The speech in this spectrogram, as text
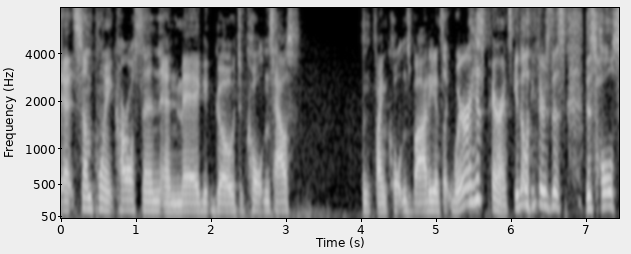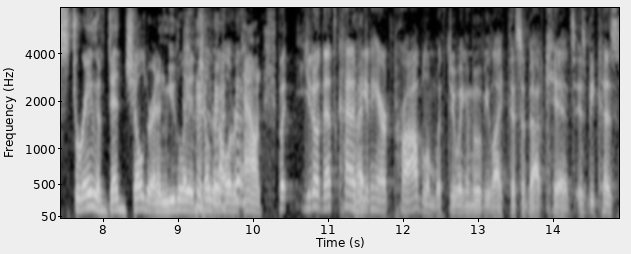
at some point, Karlsson and Meg go to Colton's house and find Colton's body. It's like, where are his parents? You know, like there's this this whole string of dead children and mutilated children all over town. But you know that's kind of Right. the inherent problem with doing a movie like this about kids is because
